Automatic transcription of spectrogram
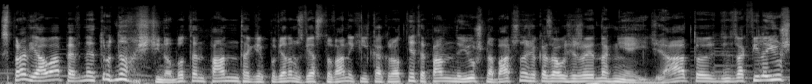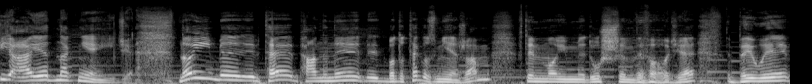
sprawiała pewne trudności, no bo ten pan, tak jak powiadam, zwiastowany kilkakrotnie, te panny już na baczność, okazało się, że jednak nie idzie, a to za chwilę już idzie, a jednak nie idzie. No i e, te panny, e, bo do tego zmierzam, w tym moim dłuższym wywodzie, były,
